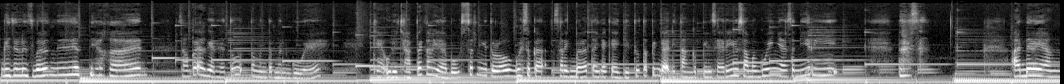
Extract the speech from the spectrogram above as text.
Nggak jelas banget ya kan? Sampai akhirnya tuh temen-temen gue kayak udah capek kali ya bosen gitu loh. Gue suka sering banget tanya kayak gitu tapi nggak ditanggepin serius sama gue nya sendiri. Terus ada yang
